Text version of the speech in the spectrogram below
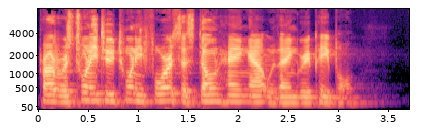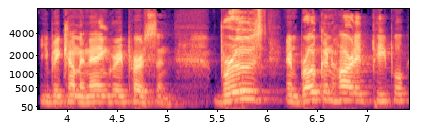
Proverbs 22 24 says, Don't hang out with angry people. You become an angry person. Bruised and broken-hearted people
